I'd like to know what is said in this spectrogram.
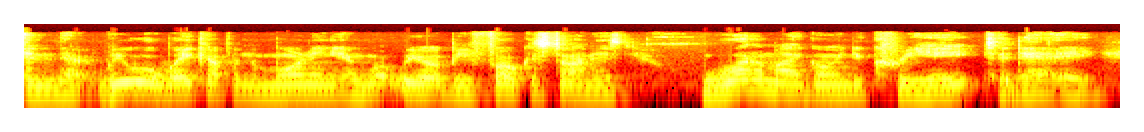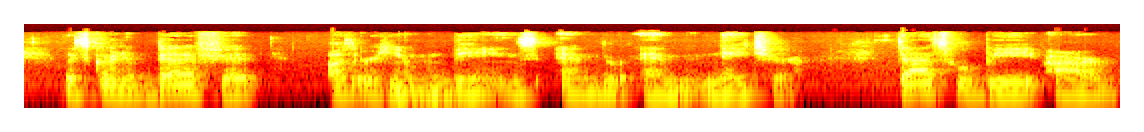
and that we will wake up in the morning and what we will be focused on is what am i going to create today that's going to benefit other human beings and and nature? That will be our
